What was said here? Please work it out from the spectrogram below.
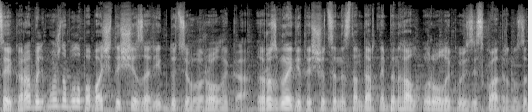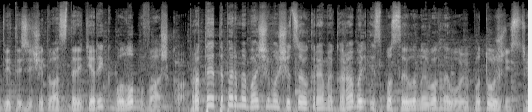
цей корабль можна було побачити ще за рік до цього ролика. Розгледіти, що це нестандартний бенгал у ролику зі сквадрону за 2023 рік було б важко. Проте тепер ми бачимо, що це окремий корабль із посиленою вогневою потужністю.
